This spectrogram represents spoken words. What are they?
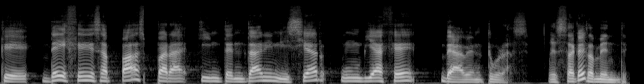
que deje esa paz para intentar iniciar un viaje de aventuras. Exactamente.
